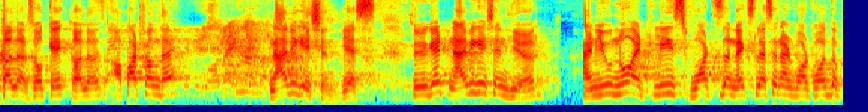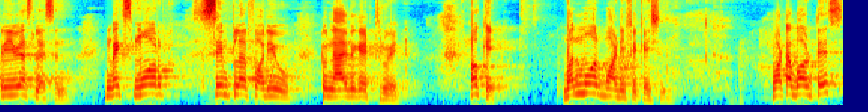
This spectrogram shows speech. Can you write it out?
Colors, okay, colors. Apart from that, navigation, yes. So you get navigation here and you know at least what's the next lesson and what was the previous lesson. It makes more simpler for you to navigate through it. Okay, one more modification. What about this?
